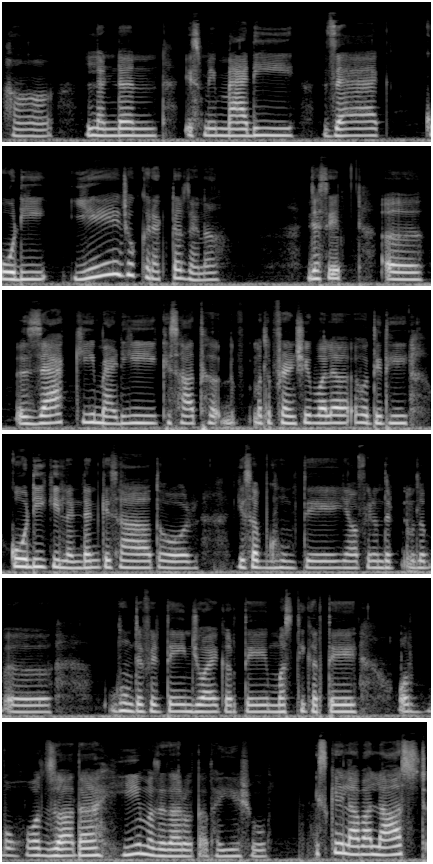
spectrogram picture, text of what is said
हाँ लंदन इसमें मैडी, जैक, कोडी, ये जो करेक्टर्स हैं ना जैसे जैक की मैडी के साथ मतलब फ्रेंडशिप वाला होती थी कोडी की लंदन के साथ और ये सब घूमते या फिर अंदर मतलब घूमते फिरते इंजॉय करते, मस्ती करते और बहुत ज़्यादा ही मज़ेदार होता था ये शो इसके अलावा लास्ट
